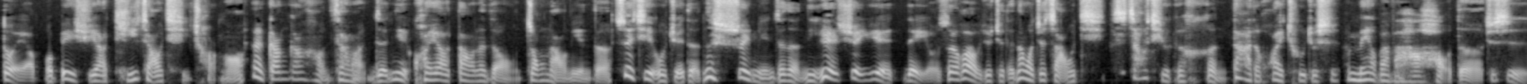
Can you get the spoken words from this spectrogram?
对哦，我必须要提早起床哦。那刚刚好，你知道吗？人也快要到那种中老年的，所以其实我觉得那睡眠真的，你越睡越累哦。所以后来我就觉得，那我就早起。是早起有个很大的坏处，就是没有办法好好的，就是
